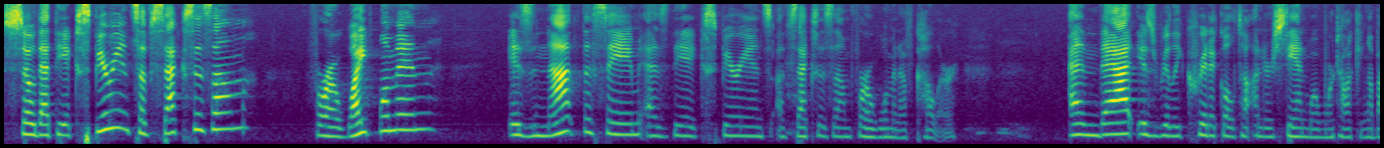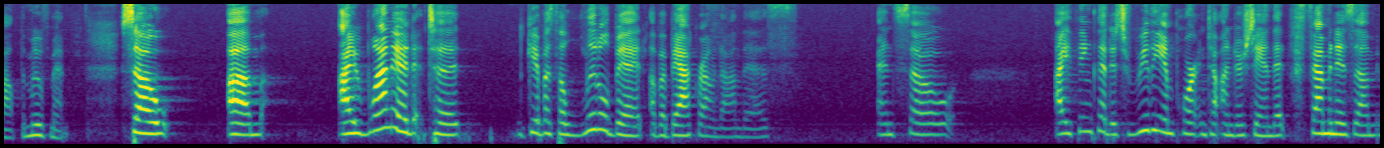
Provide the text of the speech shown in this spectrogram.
So that the experience of sexism for a white woman is not the same as the experience of sexism for a woman of color. And that is really critical to understand when we're talking about the movement. So um, I wanted to give us a little bit of a background on this. And so I think that it's really important to understand that feminism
